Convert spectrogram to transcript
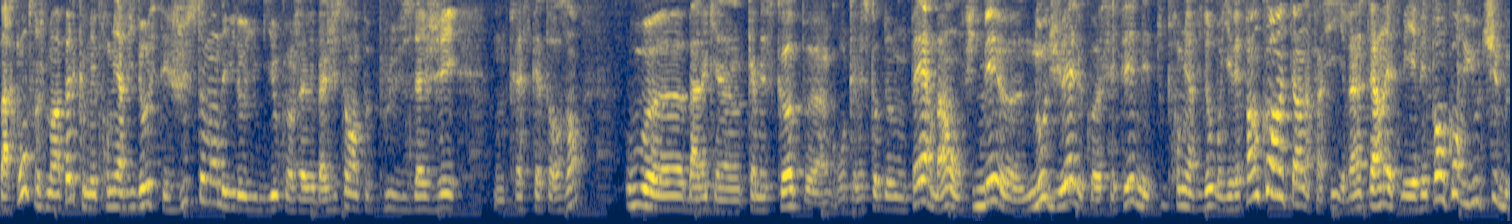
Par contre, je me rappelle que mes premières vidéos, c'était justement des vidéos Yu-Gi-Oh! quand j'avais bah, justement un peu plus âgé, donc 13-14 ans, où euh, bah, avec un caméscope, un gros caméscope de mon père, bah, on filmait euh, nos duels quoi. C'était mes toutes premières vidéos. Bon, il n'y avait pas encore internet, enfin si, il y avait internet, mais il n'y avait pas encore YouTube.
